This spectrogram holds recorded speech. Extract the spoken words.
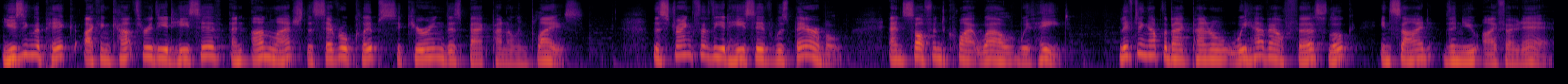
Using the pick, I can cut through the adhesive and unlatch the several clips securing this back panel in place. The strength of the adhesive was bearable and softened quite well with heat. Lifting up the back panel, we have our first look inside the new iPhone Air.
